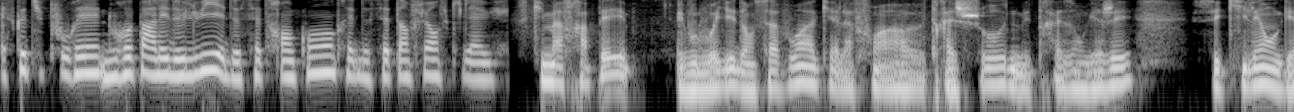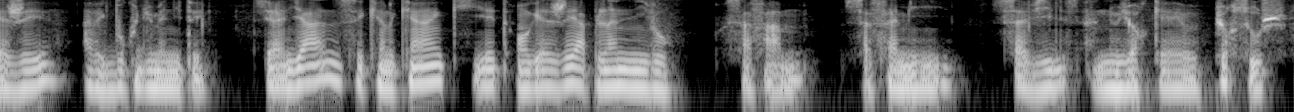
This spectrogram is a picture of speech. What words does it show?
est-ce que tu pourrais nous reparler de lui et de cette rencontre et de cette influence qu'il a eue? Ce qui m'a frappé, et vous le voyez dans sa voix, qui est à la fois euh, très chaude mais très engagée, c'est qu'il est engagé avec beaucoup d'humanité. Yann, c'est quelqu'un qui est engagé à plein de niveaux. Sa femme, sa famille, sa ville, un New-Yorkais euh, pur souche,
